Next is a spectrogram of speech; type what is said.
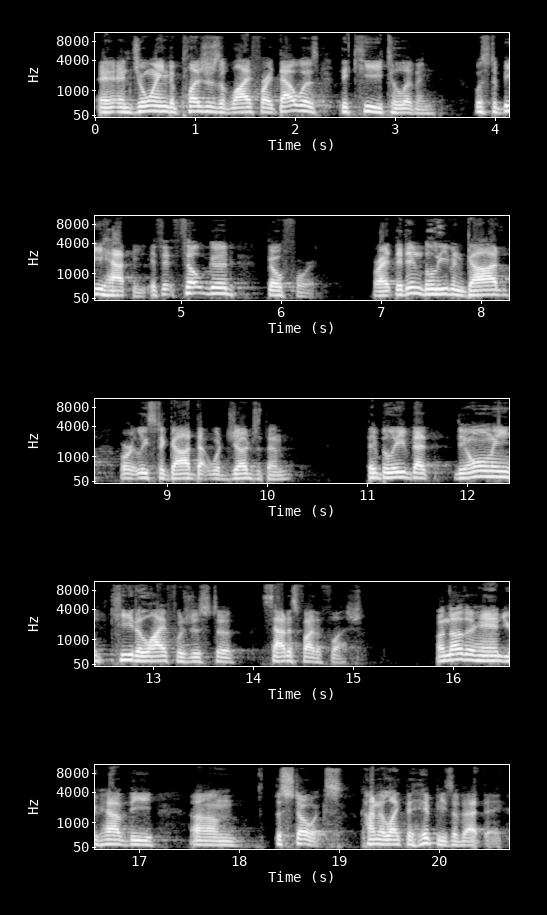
and enjoying the pleasures of life. Right, that was the key to living. Was to be happy. If it felt good, go for it. Right? They didn't believe in God, or at least a God that would judge them. They believed that the only key to life was just to satisfy the flesh. On the other hand, you have the, um, the Stoics, kind of like the hippies of that day.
